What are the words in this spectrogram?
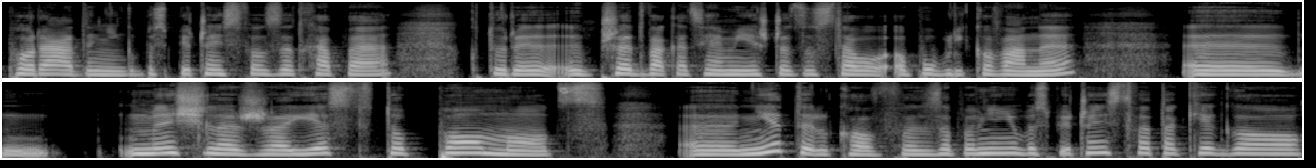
poradnik Bezpieczeństwo ZHP, który przed wakacjami jeszcze został opublikowany. Myślę, że jest to pomoc nie tylko w zapewnieniu bezpieczeństwa takiego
